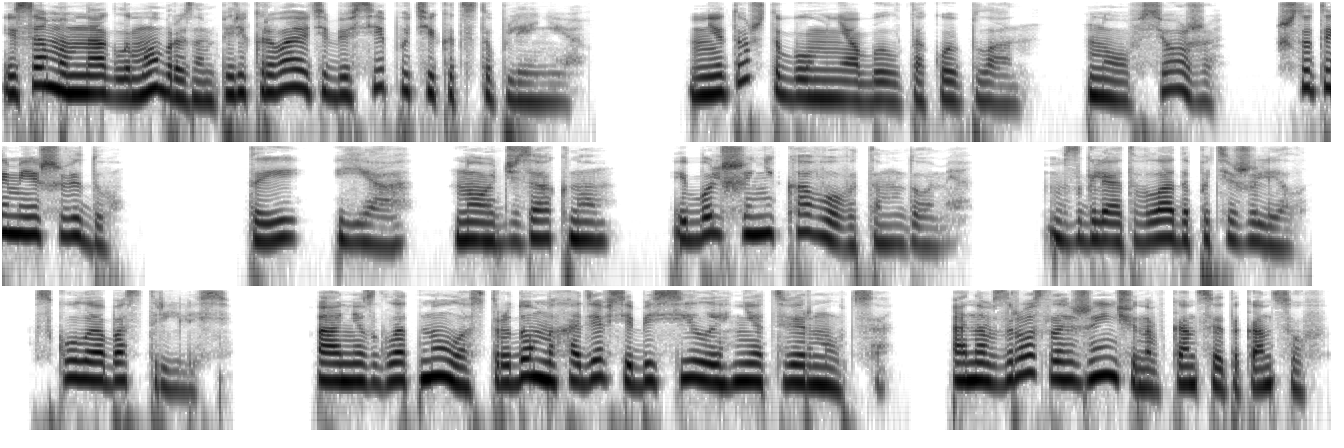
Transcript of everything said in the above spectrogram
И самым наглым образом перекрываю тебе все пути к отступлению. Не то чтобы у меня был такой план, но все же. Что ты имеешь в виду? Ты, я, ночь за окном и больше никого в этом доме. Взгляд Влада потяжелел. Скулы обострились. Аня сглотнула, с трудом находя в себе силы не отвернуться. Она взрослая женщина в конце-то концов.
